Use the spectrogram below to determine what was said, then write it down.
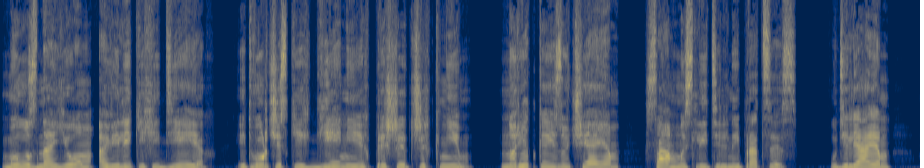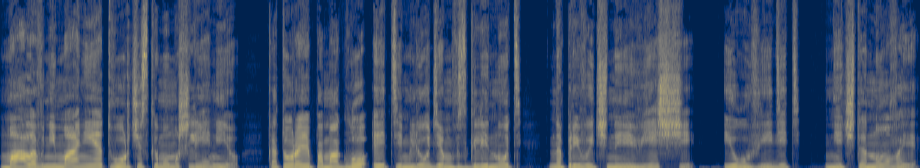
Мы узнаем о великих идеях и творческих гениях, пришедших к ним, но редко изучаем сам мыслительный процесс, уделяем мало внимания творческому мышлению, которое помогло этим людям взглянуть на привычные вещи и увидеть нечто новое.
